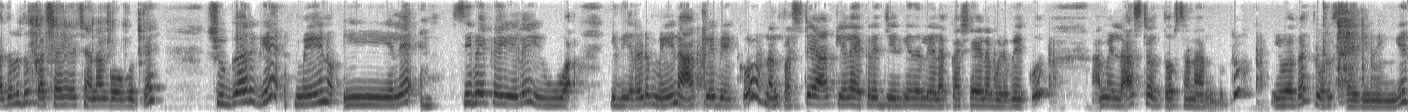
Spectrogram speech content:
ಅದರದ್ದು ಕಷಾಯ ಚೆನ್ನಾಗಿ ಹೋಗುತ್ತೆ. ಶುಗರ್ಗೆ ಮೇನು ಈ ಎಲೆ, ಸೀಬೆಕಾಯಿ ಎಲೆ, ಈ ಹೂವು. ಇದು ಎರಡು ಮೇನ್ ಹಾಕ್ಲೇಬೇಕು. ನಾನು ಫಸ್ಟೇ ಹಾಕ್ಲಿಲ್ಲ, ಯಾಕಂದರೆ ಜೀರಿಗೆದಲ್ಲಿ ಎಲ್ಲ ಕಷಾಯ ಎಲ್ಲ ಬಿಡಬೇಕು. ಆಮೇಲೆ ಲಾಸ್ಟಲ್ಲಿ ತೋರಿಸೋಣ ಅಂದ್ಬಿಟ್ಟು ಇವಾಗ ತೋರಿಸ್ತಾ ಇದ್ದೀನಿ ನಿಮಗೆ.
